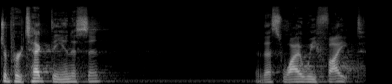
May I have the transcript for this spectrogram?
to protect the innocent. That's why we fight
